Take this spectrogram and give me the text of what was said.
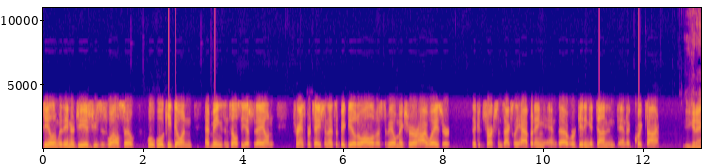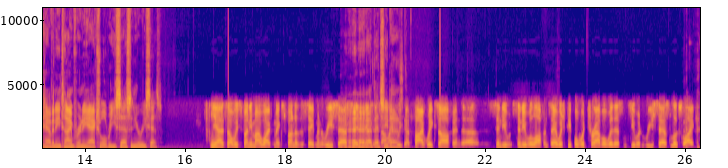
dealing with energy issues as well. So we'll, we'll keep going. Had meetings in Tulsa yesterday on transportation. That's a big deal to all of us to be able to make sure our highways are the construction's actually happening and uh, we're getting it done in, in a quick time. You going to have any time for any actual recess in your recess? Yeah, it's always funny. My wife makes fun of the statement recess. I bet she like does. We've got five weeks off, and uh, Cindy Cindy will often say, "I wish people would travel with us and see what recess looks like."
